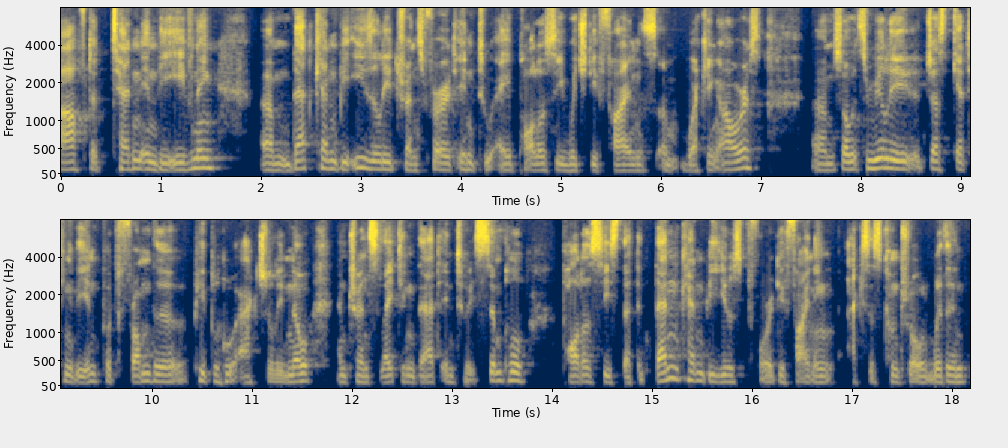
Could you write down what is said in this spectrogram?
after 10 in the evening um, that can be easily transferred into a policy which defines um, working hours. Um, so it's really just getting the input from the people who actually know and translating that into a simple policies that then can be used for defining access control within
